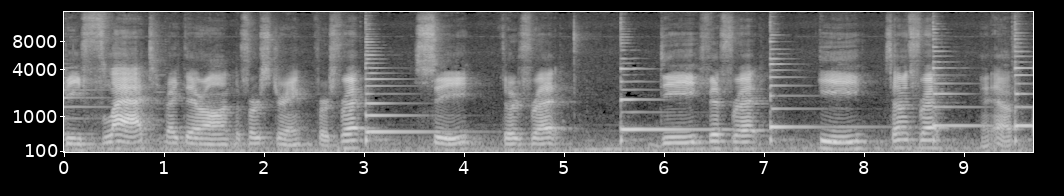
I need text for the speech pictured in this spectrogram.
B flat, right there on the first string, first fret, C, third fret, D, fifth fret, E, seventh fret, and F.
